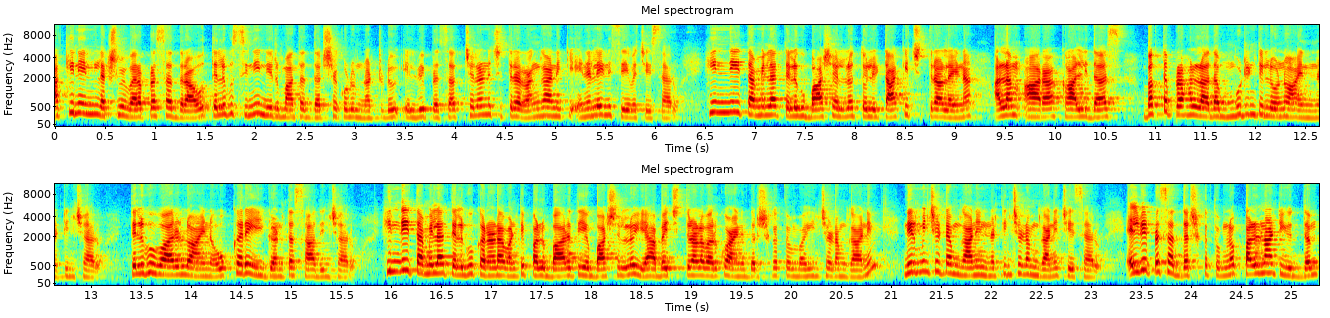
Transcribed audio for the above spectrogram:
అక్కినేని లక్ష్మీ వరప్రసాద్ రావు తెలుగు సినీ నిర్మాత దర్శకుడు నటుడు ఎల్వి ప్రసాద్ చలనచిత్ర రంగానికి ఎనలేని సేవ చేశారు. హిందీ తమిళ తెలుగు భాషల్లో తొలి టాకీ చిత్రాలైన అలం ఆరా కాళిదాస్ భక్త ప్రహ్లాద మూడింటిలోనూ ఆయన నటించారు. తెలుగు వారిలో ఆయన ఒక్కరే ఈ ఘనత సాధించారు. హిందీ తమిళ తెలుగు కన్నడ వంటి పలు భారతీయ భాషల్లో యాభై చిత్రాల వరకు ఆయన దర్శకత్వం వహించడం కానీ నిర్మించడం కానీ నటించడం కానీ చేశారు. ఎల్వి ప్రసాద్ దర్శకత్వంలో పల్నాటి యుద్ధం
